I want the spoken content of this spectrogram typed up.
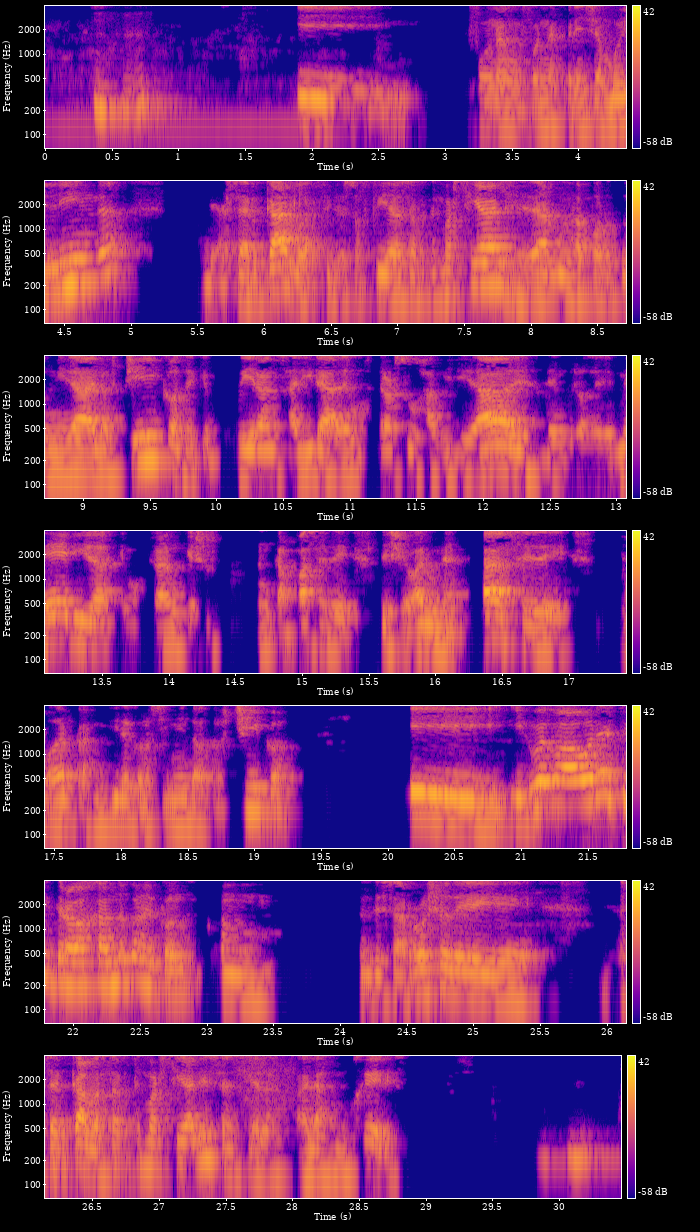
y fue una, fue una experiencia muy linda de acercar la filosofía de las artes marciales, de darle una oportunidad a los chicos, de que pudieran salir a demostrar sus habilidades dentro de Mérida, que mostraran que ellos eran capaces de, de llevar una clase, de poder transmitir el conocimiento a otros chicos. Y, luego ahora estoy trabajando con el, el desarrollo de, acercar las artes marciales hacia a las mujeres.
